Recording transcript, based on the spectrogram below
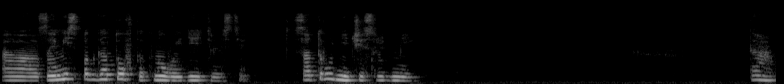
А, займись подготовкой к новой деятельности. Сотрудничай с людьми. Так,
